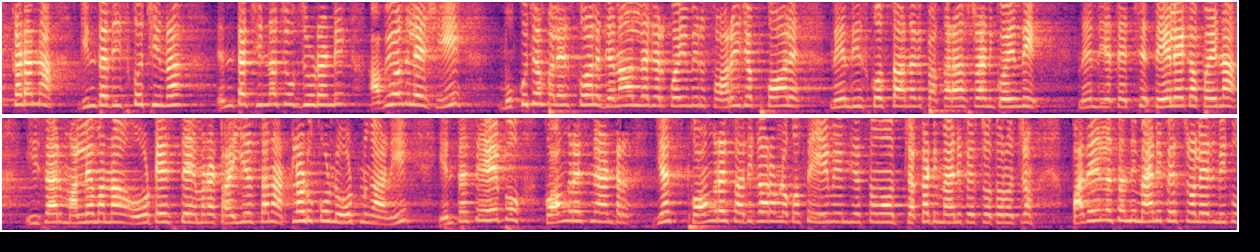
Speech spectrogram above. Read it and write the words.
ఎక్కడన్నా గింత తీసుకొచ్చిండ్రా? ఎంత చిన్న చూపు చూడండి. అవి వదిలేసి ముక్కు చెంపలేసుకోవాలి జనాల దగ్గరకు పోయి మీరు సారీ చెప్పుకోవాలి నేను తీసుకొస్తా అన్నది పక్క రాష్ట్రానికి పోయింది. నేను తెచ్చే తేలేకపోయినా ఈసారి మళ్ళేమన్నా ఓటేస్తే ఏమన్నా ట్రై చేస్తాను అట్లా అడుక్కోండి ఓటును కానీ ఎంతసేపు కాంగ్రెస్ని అంటారు ఎస్ కాంగ్రెస్ అధికారంలోకి వస్తే ఏమేం చేస్తామో చక్కటి మేనిఫెస్టోతో వచ్చినాం. పదేళ్ళ సంది మేనిఫెస్టో లేదు మీకు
